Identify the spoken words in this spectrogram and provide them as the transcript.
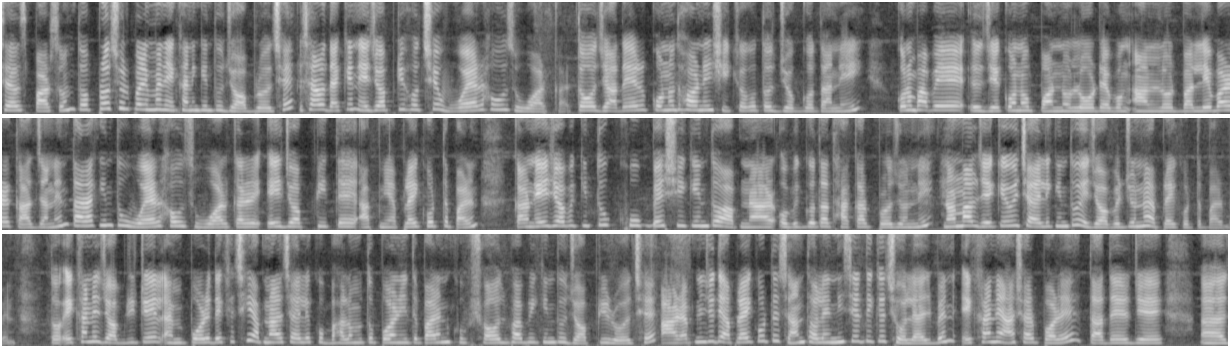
সেলস পারসন তো প্রচুর পরিমাণে এখানে কিন্তু জব রয়েছে। এছাড়াও দেখেন, এই জবটি হচ্ছে ওয়্যার হাউস ওয়ার্কার তো যাদের কোনো ধরনের শিক্ষাগত যোগ্যতা নেই, কোনোভাবে যে কোনো পণ্য লোড এবং আনলোড বা লেবারের কাজ জানেন, তারা কিন্তু ওয়্যার হাউস ওয়ার্কারের এই জবটিতে আপনি অ্যাপ্লাই করতে পারেন। কারণ এই জবে কিন্তু খুব বেশি কিন্তু আপনার অভিজ্ঞতা থাকার প্রয়োজন নেই। নর্মাল যে কেউই চাইলে কিন্তু এই জবের জন্য অ্যাপ্লাই করতে পারবেন। তো এখানে জব ডিটেল আমি পড়ে দেখেছি, আপনারা চাইলে খুব ভালো মতো পড়ে নিতে পারেন। খুব সহজভাবেই কিন্তু জবটি রয়েছে। আর আপনি যদি অ্যাপ্লাই করতে চান, তাহলে নিচের দিকে চলে আসবেন। এখানে আসার পরে তাদের যে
